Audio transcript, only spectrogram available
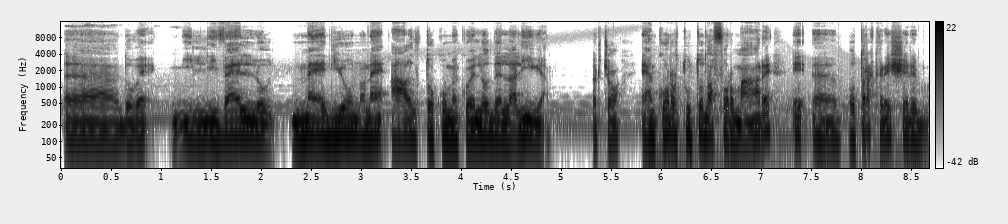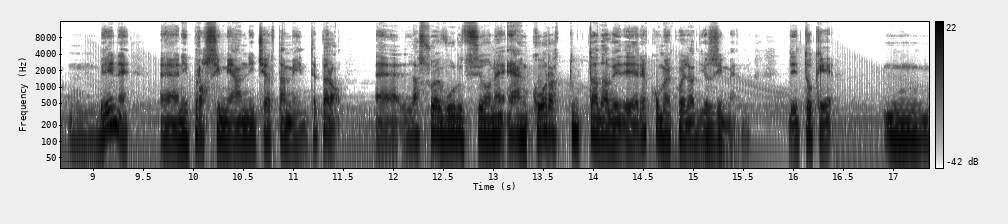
eh, dove il livello medio non è alto come quello della Liga. Perciò è ancora tutto da formare e eh, potrà crescere bene eh, nei prossimi anni certamente, però eh, la sua evoluzione è ancora tutta da vedere come quella di Osimen. Detto che, mh, mm,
